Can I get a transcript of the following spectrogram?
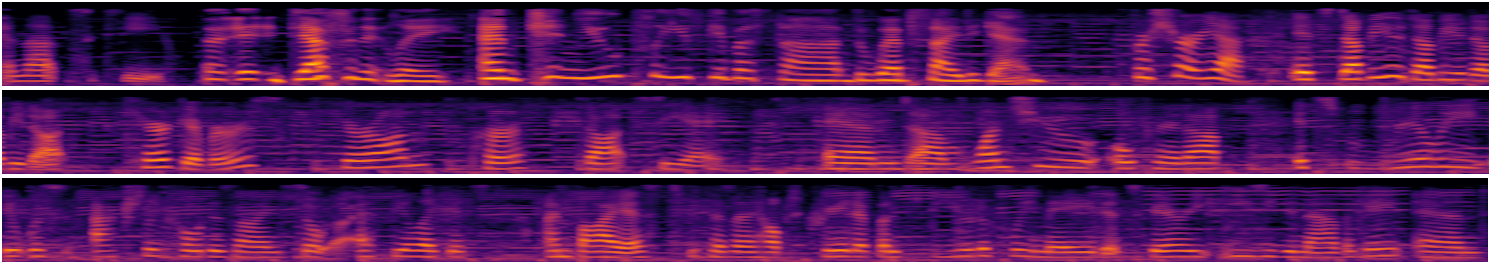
and that's the key Uh, it, definitely. And can you please give us uh, the website again? for sure yeah it's www.caregivers.huronperth.ca and um, once you open it up it's really it was actually co-designed so i feel like it's i'm biased because i helped create it but it's beautifully made it's very easy to navigate and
